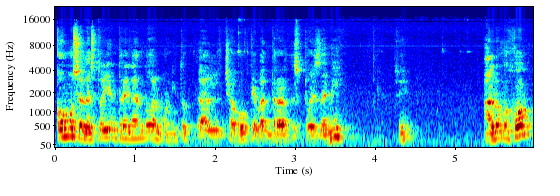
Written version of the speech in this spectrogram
¿cómo se la estoy entregando al monito, al chavo que va a entrar después de mí? ¿Sí? A lo mejor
